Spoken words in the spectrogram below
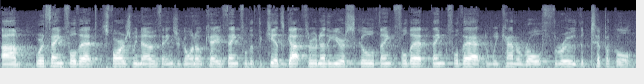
Um, we're thankful that, as far as we know, things are going okay. Thankful that the kids got through another year of school. Thankful that, thankful that we kind of roll through the typical.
